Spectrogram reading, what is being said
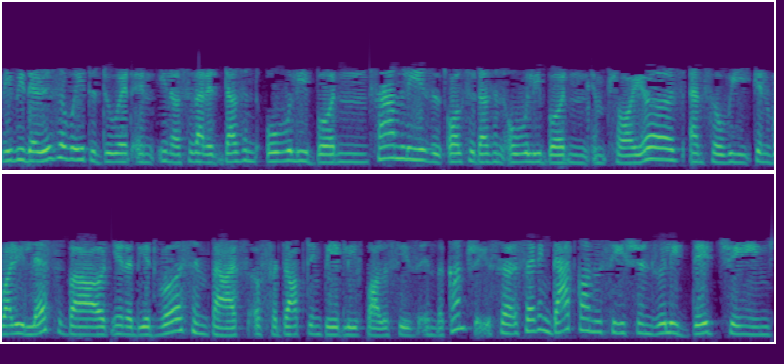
Maybe there is a way to do it and, you know, so that it doesn't overly burden families. It also doesn't overly burden employers. And so we can worry less about, you know, the adverse impacts of adopting paid leave policies in the country. So, so I think that conversation really did change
